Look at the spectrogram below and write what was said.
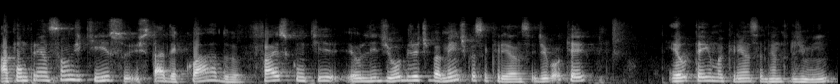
A compreensão de que isso está adequado faz com que eu lide objetivamente com essa criança e digo, ok, eu tenho uma criança dentro de mim,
